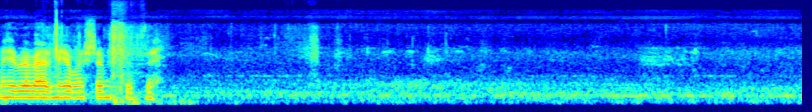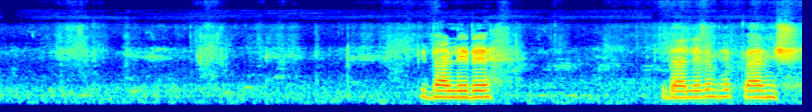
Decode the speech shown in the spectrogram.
Meyve vermeye başlamış sebze. Biberleri Biberlerim hep vermiş.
